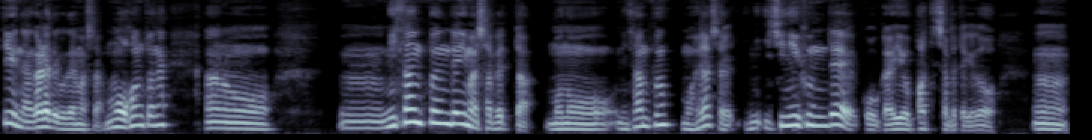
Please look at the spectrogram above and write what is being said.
ていう流れでございました。もうほんとね、あのー、うん、2、3分で今喋ったものを、2、3分もう下手したら1、2分で、こう概要パッと喋ったけど、うん、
